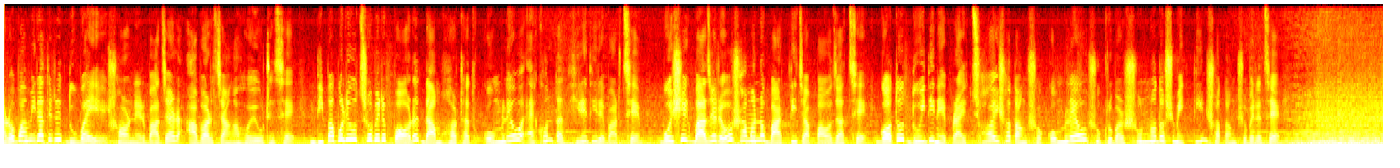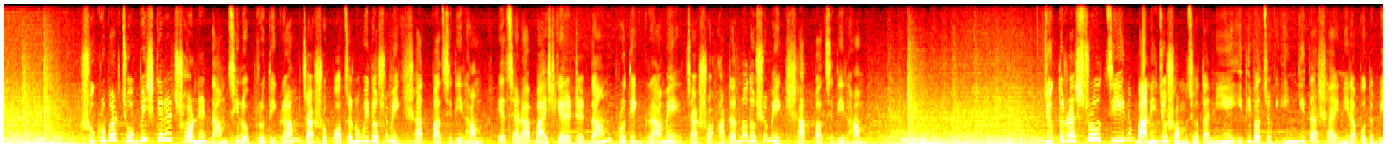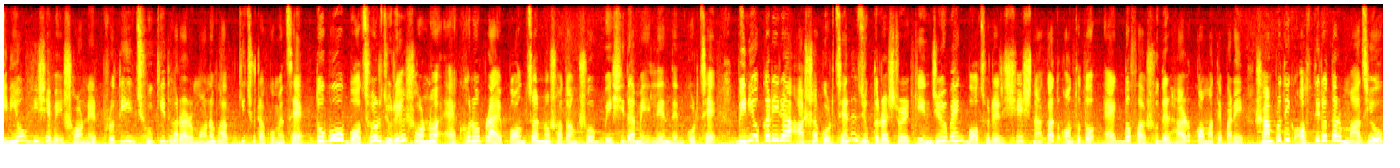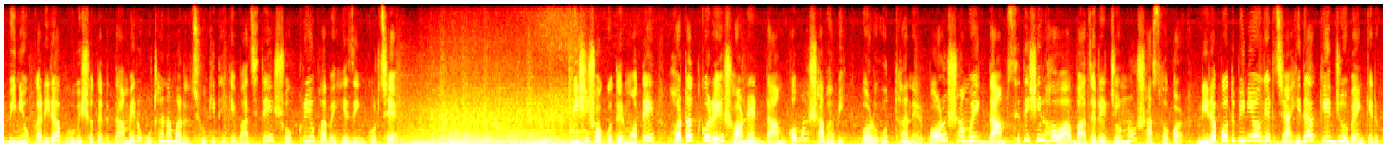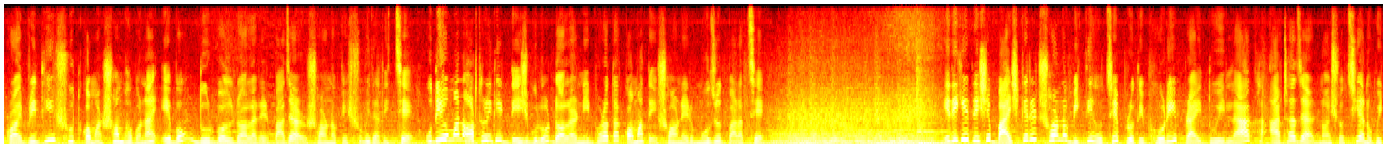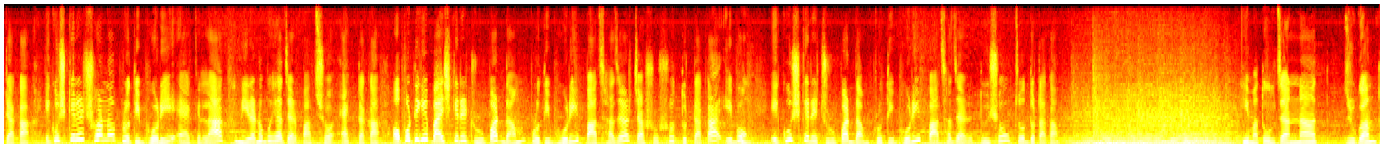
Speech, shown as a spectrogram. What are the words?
আরব আমিরাতের দুবাইয়ে স্বর্ণের বাজার আবার চাঙা হয়ে উঠেছে। দীপাবলি উৎসবের পর দাম হঠাৎ কমলেও এখন তা ধীরে ধীরে বাড়ছে। বৈশ্বিক বাজারেও সামান্য বাড়তি চাপ পাওয়া যাচ্ছে। গত দুই দিনে প্রায় ছয় শতাংশ কমলেও শুক্রবার শূন্য দশমিক তিন শতাংশ বেড়েছে। শুক্রবার চব্বিশ ক্যারেট স্বর্ণের দাম ছিল প্রতি গ্রাম চারশো পঁচানব্বই দশমিক সাত পাঁচ দিরহাম। এছাড়া বাইশ ক্যারেটের দাম প্রতি গ্রামে চারশো আটান্ন দশমিক সাত পাঁচ দিরহাম। যুক্তরাষ্ট্র, চীন বাণিজ্য সমঝোতা নিয়ে ইতিবাচক ইঙ্গিত আসায় নিরাপদ বিনিয়োগ হিসেবে স্বর্ণের প্রতি ঝুঁকি ধরার মনোভাব কিছুটা কমেছে। তবুও বছর জুড়ে স্বর্ণ এখনও প্রায় পঞ্চান্ন শতাংশ বেশি দামে লেনদেন করছে। বিনিয়োগকারীরা আশা করছেন যুক্তরাষ্ট্রের কেন্দ্রীয় ব্যাংক বছরের শেষ নাগাদ অন্তত এক দফা সুদের হার কমাতে পারে। সাম্প্রতিক অস্থিরতার মাঝেও বিনিয়োগকারীরা ভবিষ্যতের দামের উঠানামার ঝুঁকি থেকে বাঁচতে সক্রিয়ভাবে হেজিং করছে। বিশেষজ্ঞদের মতে, হঠাৎ করে স্বর্ণের দাম কমা স্বাভাবিক। বড় উত্থানের পর সাময়িক দাম স্থিতিশীল হওয়া বাজারের জন্য স্বাস্থ্যকর। নিরাপদ বিনিয়োগের চাহিদা কেন্দ্রীয় ব্যাংকের ক্রয় বৃদ্ধি, সুদ কমার সম্ভাবনা এবং দুর্বল ডলারের বাজার স্বর্ণকে সুবিধা দিচ্ছে। উদীয়মান অর্থনীতির দেশগুলো ডলার নির্ভরতা কমাতে স্বর্ণের মজুদ বাড়াচ্ছে। এদিকে দেশে বাইশ ক্যারেট স্বর্ণ বিক্রি হচ্ছে প্রতি ভরি প্রায় দুই লাখ আট হাজার নয়শো ছিয়ানব্বই টাকা। একুশ ক্যারেট স্বর্ণ প্রতি ভরি এক লাখ নিরানব্বই হাজার পাঁচশো এক টাকা। অপরদিকে বাইশ ক্যারেট রূপার দাম প্রতি ভরি পাঁচ হাজার চারশো সত্তর টাকা এবং একুশ ক্যারেট রূপার দাম প্রতি ভরি পাঁচ হাজার দুইশো চোদ্দ টাকা। হিমাতুল জান্নাত যুগান্ত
